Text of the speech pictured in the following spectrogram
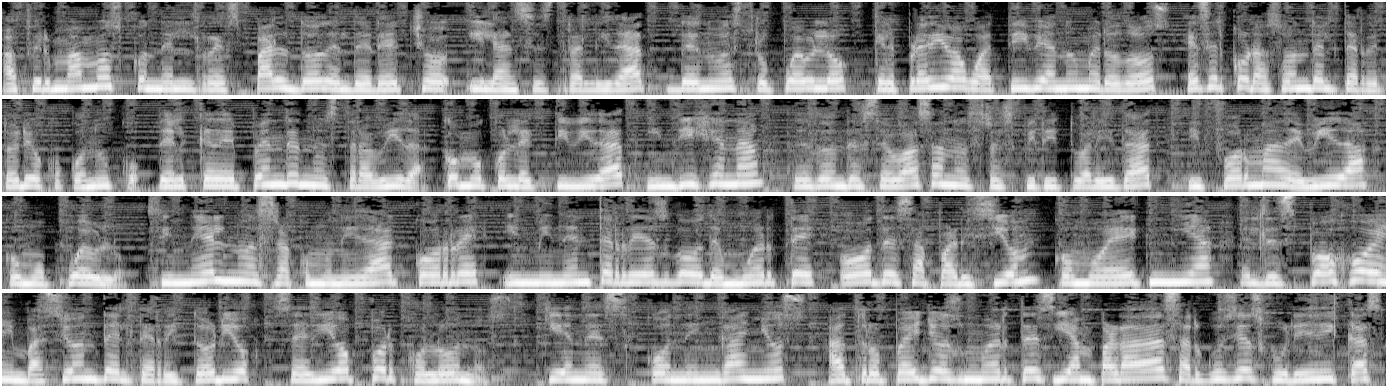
afirmamos con el respaldo del derecho y la ancestralidad de nuestro pueblo que el predio Aguatibia número 2 es el corazón del territorio coconuco, del que depende nuestra vida como colectividad indígena, de donde se basa nuestra espiritualidad y forma de vida como pueblo. Sin él, nuestra comunidad corre inminente riesgo de muerte o desaparición como etnia. El despojo e invasión del territorio se dio por colonos quienes con engaños, atropellos, muertes y amparadas argucias jurídicas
